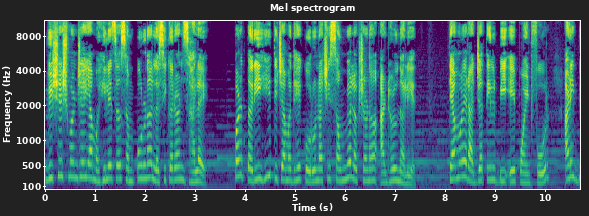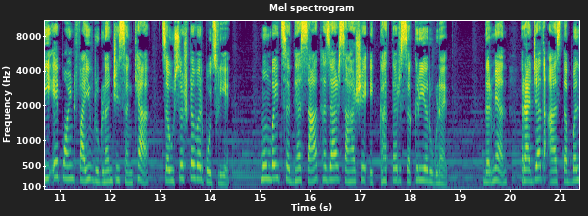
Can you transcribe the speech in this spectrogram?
विशेष म्हणजे या महिलेचं संपूर्ण लसीकरण झालंय पण तरीही तिच्यामध्ये कोरोनाची सौम्य लक्षणं आढळून आली आहेत. त्यामुळे राज्यातील बी ए पॉईंट फोर आणि बी ए पॉईंट फाईव्ह रुग्णांची संख्या चौसष्टवर पोचलीय. मुंबईत सध्या सात हजार सहाशे एकाहत्तर सक्रिय रुग्ण आहेत. दरम्यान राज्यात आज तब्बल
